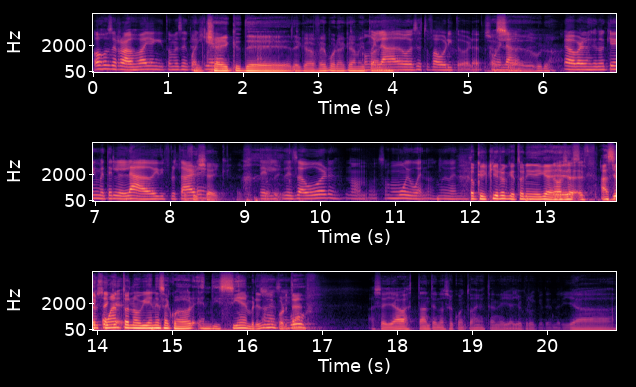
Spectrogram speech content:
ojos cerrados, vayan y tómense en El cualquiera. shake de, de café por acá, mi con pana. helado, ese es tu favorito, ¿verdad? Con helado. duro. Claro, para los que no quieren meterle helado y disfrutar Coffee shake. del, del sabor, no, no, son muy buenos, muy buenos. Lo que quiero que Tony diga No, o sea, es, es- ¿hace cuánto que- no vienes a Ecuador en diciembre? Eso Ah, es sí. importante. Uf, hace ya bastante, no sé cuántos años tendría, yo creo que tendría...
